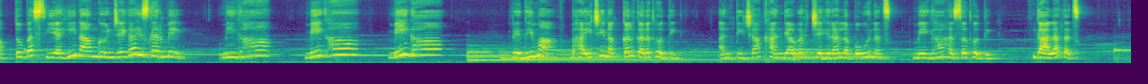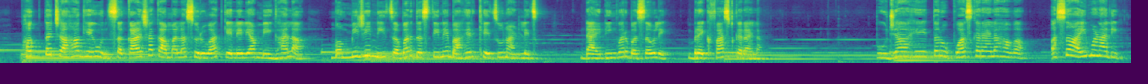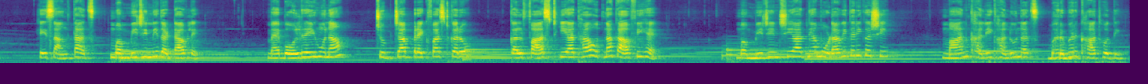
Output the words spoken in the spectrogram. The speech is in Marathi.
अब तो बस यही नाम गुंजेगा इस घर में। मेघा मेघा मेघा. रिधिमा भाईची नक्कल करत होती. आणि तिच्या खांद्यावर चेहरा लपवूनच मेघा हसत होती. गालातच. फक्त चहा घेऊन सकाळच्या कामाला सुरुवात केलेल्या मेघाला मम्मीजींनी जबरदस्तीने बाहेर खेचून आणलेच. डायनिंगवर बसवले ब्रेकफास्ट करायला. पूजा आहे तर उपवास करायला हवा असं आई म्हणाली. हे सांगताच मम्मीजींनी दटावले. मैं बोल रही हूं ना चुपचाप ब्रेकफास्ट करो. कल फास्ट किया था उतना काफी है. मम्मीजींची आज्ञा मोडावी तरी कशी? मान खाली घालूनच भरभर खात होती.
